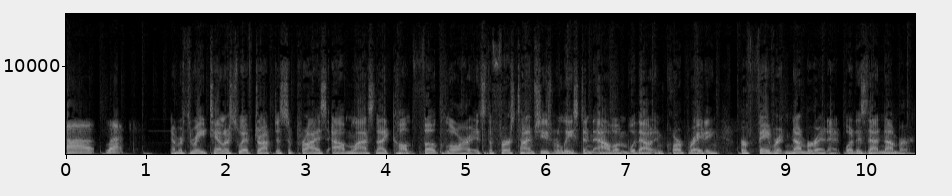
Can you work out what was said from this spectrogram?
Uh, left. Number three, Taylor Swift dropped a surprise album last night called Folklore. It's the first time she's released an album without incorporating her favorite number in it. What is that number?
